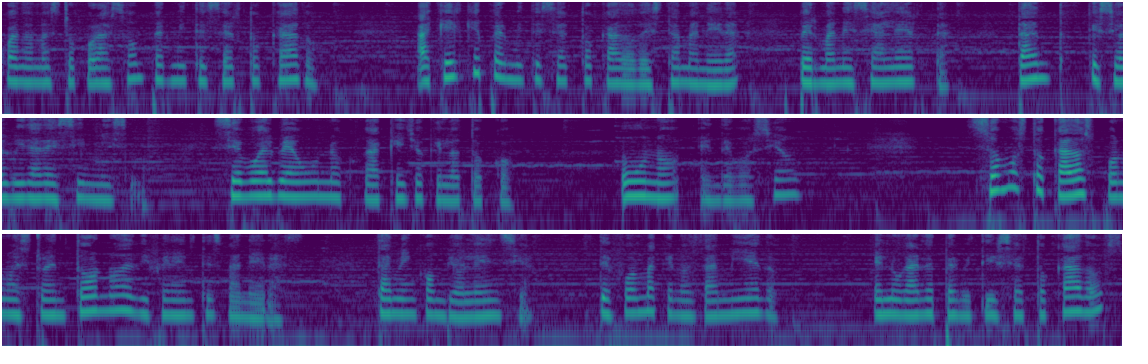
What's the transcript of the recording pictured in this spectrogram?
cuando nuestro corazón permite ser tocado. Aquel que permite ser tocado de esta manera permanece alerta, tanto que se olvida de sí mismo, se vuelve uno con aquello que lo tocó, uno en devoción. Somos tocados por nuestro entorno de diferentes maneras, también con violencia, de forma que nos da miedo. En lugar de permitir ser tocados,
